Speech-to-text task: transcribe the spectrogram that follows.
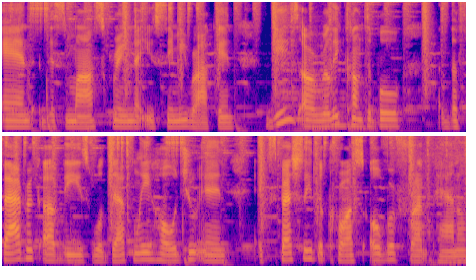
and this moss green that you see me rocking. These are really comfortable. The fabric of these will definitely hold you in, especially the crossover front panel,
